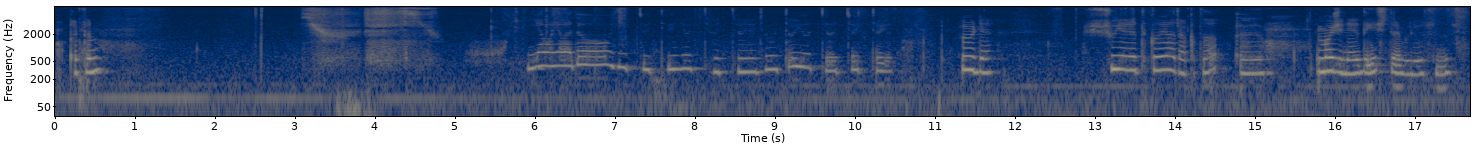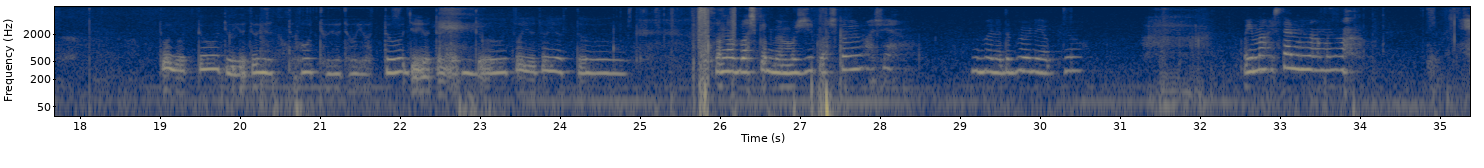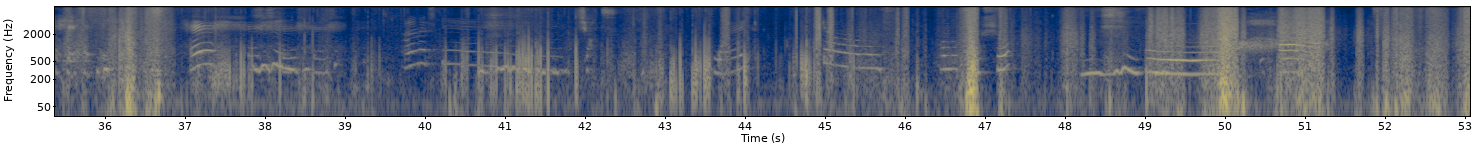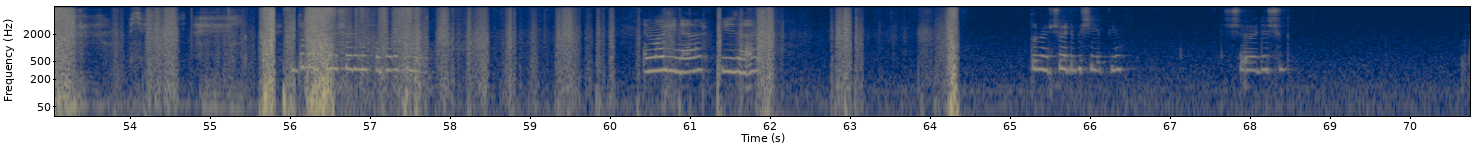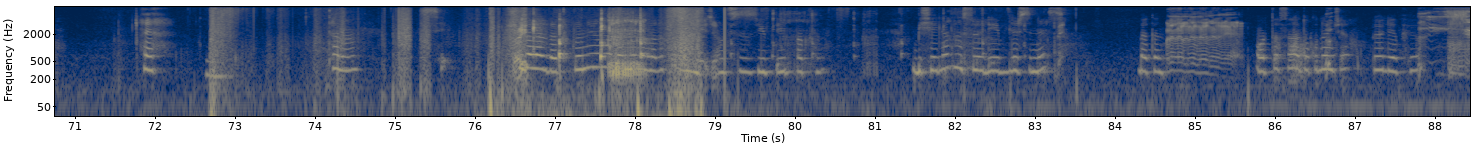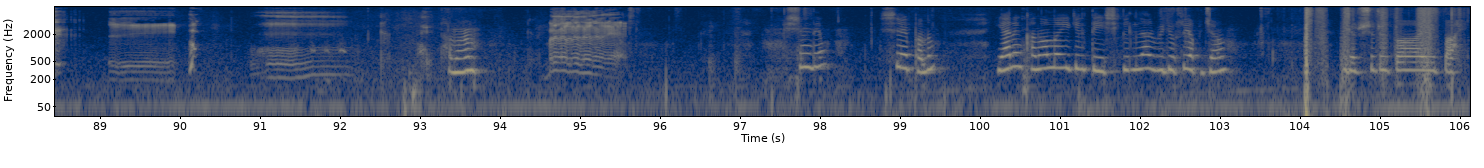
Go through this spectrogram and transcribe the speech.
Bakın. Böyle şu yere tıklayarak da e, emojileri değiştirebiliyorsunuz. Sonra başka bir emoji, başka bir emoji. Böyle de böyle yapıyor. Uyumak istemiyorum ama. Anasını. Shot. Wait. Sonra şu. Dur şöyle bir fotoğrafını. Emojiler güzel. Durun şöyle bir şey yapayım. Şöyle şu. Heh. Tamam. Se- Şuralarda tıklanıyor ama ben oralara tıklamayacağım. Siz yükleyip bakın. Bir şeyler de söyleyebilirsiniz. Bakın. Ortasına dokununca böyle yapıyor. Tamam. Şimdi şey yapalım. Yarın kanalla ilgili değişiklikler videosu yapacağım. Görüşürüz. Bye bye.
